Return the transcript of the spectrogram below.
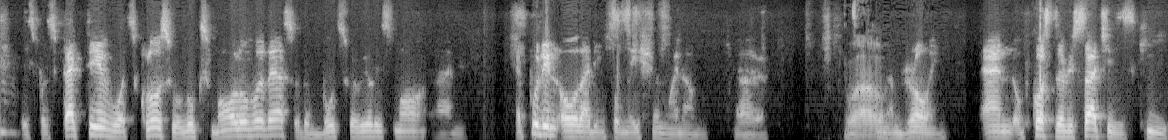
Mm-hmm. There's perspective. What's close will look small over there, so the boats were really small, and I put in all that information when I'm uh, wow. when I'm drawing and of course the research is key.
